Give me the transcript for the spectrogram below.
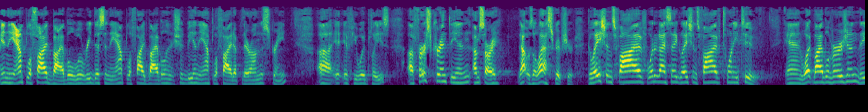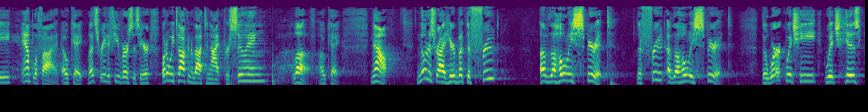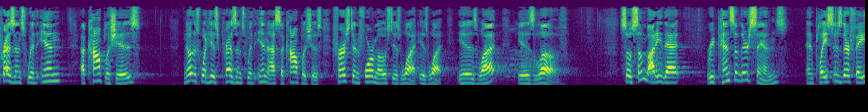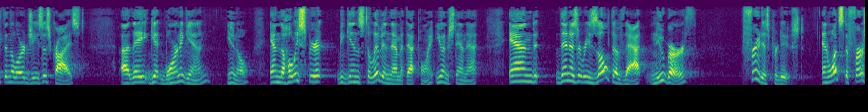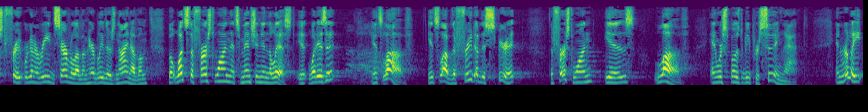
in the Amplified Bible. We'll read this in the Amplified Bible, and it should be in the Amplified up there on the screen, uh, if you would please. Uh, 1 Corinthians, I'm sorry, that was the last scripture. Galatians 5, what did I say? Galatians 5, 22. And what Bible version? The Amplified. Okay, let's read a few verses here. What are we talking about tonight? Pursuing love. Okay. Now, notice right here, but the fruit of the Holy Spirit, the fruit of the Holy Spirit, the work which he, which his presence within accomplishes, notice what his presence within us accomplishes. First and foremost is what? Is what? Is what? Is love. So somebody that repents of their sins and places their faith in the Lord Jesus Christ, uh, they get born again, you know, and the Holy Spirit begins to live in them at that point. You understand that. And then as a result of that new birth, fruit is produced. And what's the first fruit? We're going to read several of them here. I believe there's nine of them. But what's the first one that's mentioned in the list? It, what is it? Love. It's love. It's love. The fruit of the Spirit, the first one is love. And we're supposed to be pursuing that. And really,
